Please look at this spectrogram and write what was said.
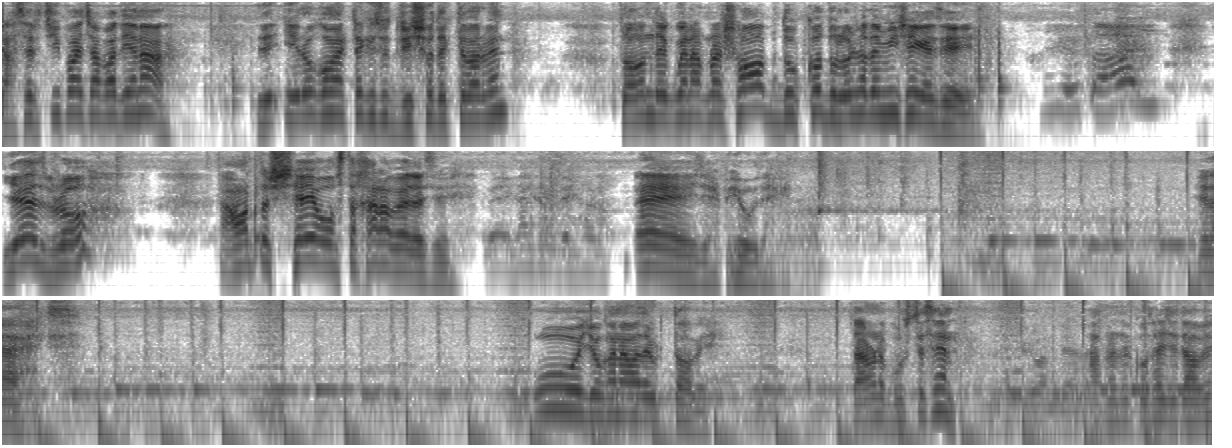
গাছের চিপায় চাপা দিয়ে না, যে এরকম একটা কিছু দৃশ্য দেখতে পারবেন, তখন দেখবেন আপনার সব দুঃখ দুলোর সাথে মিশে গেছে। ইয়েস ব্রো আমার তো সেই অবস্থা খারাপ হয়ে গেছে এই যে ভিউ দেখেন। রিল্যাক্স ওই ওখানে আমাদের উঠতে হবে। তার মানে বুঝতেছেন? আপনাদের কোথায় যেতে হবে?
